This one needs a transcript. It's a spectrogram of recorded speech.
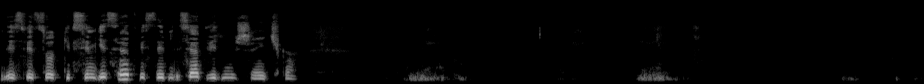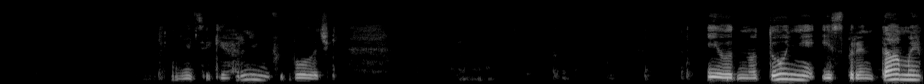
Десь відсотків 70-80 від мішечка. Дивіться, які гарні футболочки. І однотонні, і з принтами,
